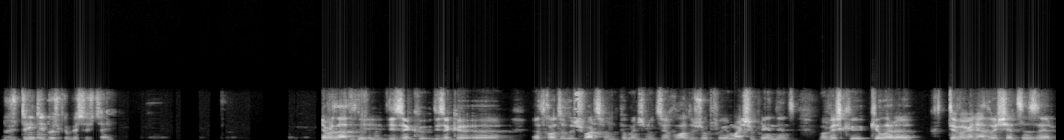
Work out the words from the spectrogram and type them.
dos 32 cabeças de série. É verdade, dizer que, dizer que uh, a derrota do Schwarzman, pelo menos no desenrolar do jogo, foi a mais surpreendente, uma vez que, que ele era, que teve a ganhar 2 sets a 0,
